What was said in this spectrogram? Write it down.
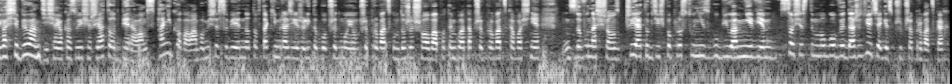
No i właśnie byłam dzisiaj, okazuje się, że ja to odbierałam, spanikowałam, bo myślę sobie, no to w takim razie, jeżeli to było przed moją przeprowadzką do Rzeszowa, potem była ta przeprowadzka właśnie znowu na Śląsk, czy ja to gdzieś po prostu nie zgubiłam, nie wiem, co się z tym mogło wydarzyć, wiecie jak jest przy przeprowadzkach.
